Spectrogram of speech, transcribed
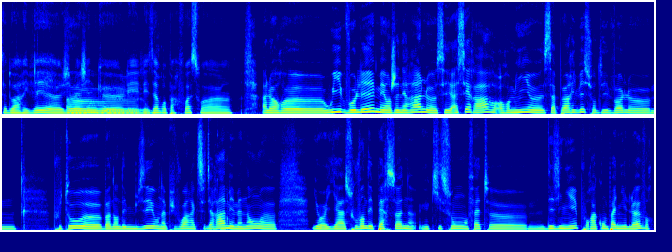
Ça doit arriver, j'imagine que les, les, œuvres parfois soient. Alors, oui, volées, mais en général, c'est assez rare, hormis, ça peut arriver sur des vols plutôt euh, bah, dans des musées, on a pu voir, etc. Mais maintenant, il euh, y, a souvent des personnes euh, qui sont en fait désignées pour accompagner l'œuvre.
